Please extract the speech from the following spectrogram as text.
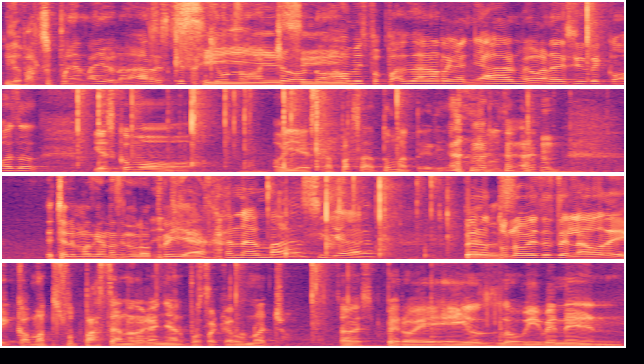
y los vatos se ponían a llorar. Es que saqué un Sí, 8, sí. no, mis papás me van a regañar, me van a decir de cosas. Y es como, oye, está pasada tu materia. o sea, Échale más ganas en el otro y ya. Nada más y ya. Pero Pero tú es- lo ves desde el lado de cómo tus papás te van a regañar por sacar un 8, ¿sabes? Pero eh, ellos lo viven en,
